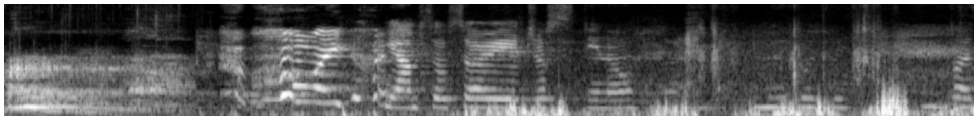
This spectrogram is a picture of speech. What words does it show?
Oh I'm so sorry. It just, you know. My God, wait. But-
